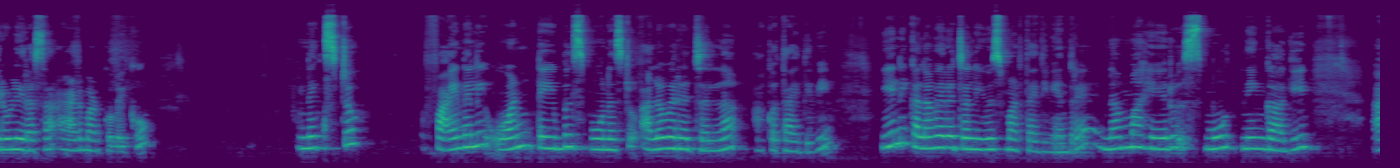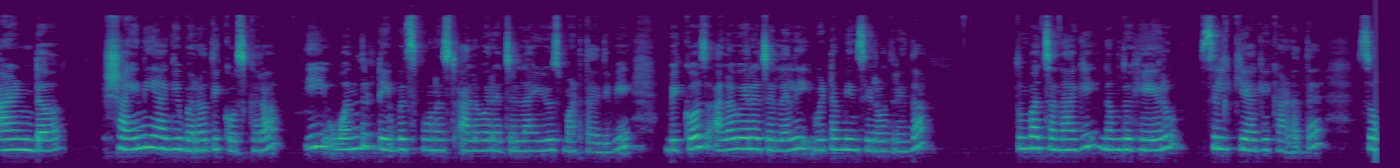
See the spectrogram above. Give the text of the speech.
ಈರುಳ್ಳಿ ರಸ ಆ್ಯಡ್ ಮಾಡ್ಕೋಬೇಕು. ನೆಕ್ಸ್ಟು ಫೈನಲಿ ಒನ್ ಟೇಬಲ್ ಸ್ಪೂನಷ್ಟು ಅಲೋವೆರಾ ಜೆಲ್ನ ಹಾಕೋತಾ ಇದ್ದೀವಿ. ಏನಕ್ಕೆ ಅಲೋವೆರಾ ಜೆಲ್ ಯೂಸ್ ಮಾಡ್ತಾ ಇದ್ದೀವಿ ಅಂದರೆ ನಮ್ಮ ಹೇರು ಸ್ಮೂತ್ನಿಂಗ್ ಆಗಿ ಆ್ಯಂಡ್ ಶೈನಿಯಾಗಿ ಬರೋದಕ್ಕೋಸ್ಕರ ಈ ಒಂದು ಟೇಬಲ್ ಸ್ಪೂನಷ್ಟು ಅಲೋವೆರಾ ಜೆಲ್ನ ಯೂಸ್ ಮಾಡ್ತಾ ಇದ್ದೀವಿ. ಬಿಕಾಸ್ ಅಲೋವೆರಾ ಜೆಲ್ಲಲ್ಲಿ ವಿಟಮಿನ್ಸ್ ಇರೋದ್ರಿಂದ ತುಂಬ ಚೆನ್ನಾಗಿ ನಮ್ಮದು ಹೇರು ಸಿಲ್ಕಿಯಾಗಿ ಕಾಣುತ್ತೆ. ಸೊ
